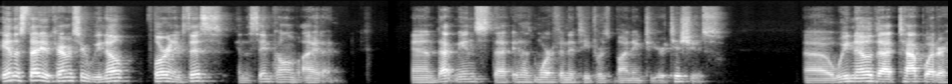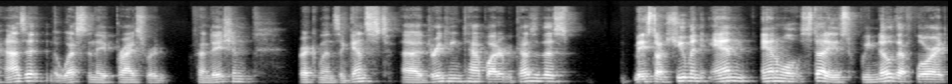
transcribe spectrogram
in the study of chemistry, we know fluorine exists in the same column of iodine. And that means that it has more affinity towards binding to your tissues. Uh, we know that tap water has it. The Weston A. Price Foundation recommends against uh, drinking tap water because of this. Based on human and animal studies, we know that fluoride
